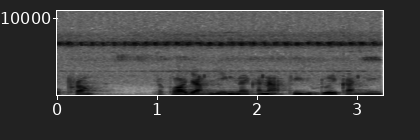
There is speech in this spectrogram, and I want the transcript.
บกพร่องเฉพาะอย่างยิ่งในขณะที่อยู่ด้วยกันนี้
